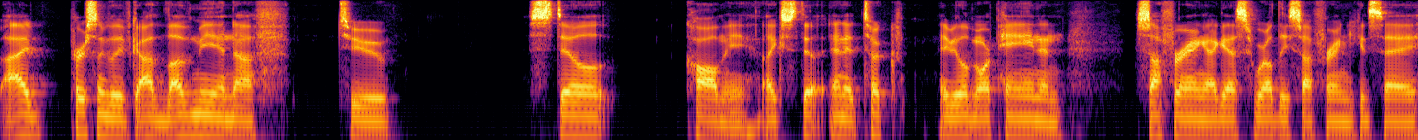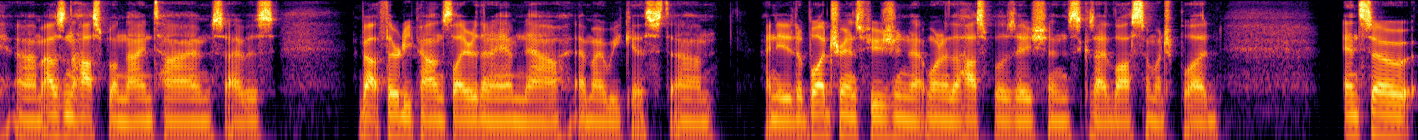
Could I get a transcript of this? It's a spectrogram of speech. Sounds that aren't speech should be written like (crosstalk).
I personally believe God loved me enough to still call me, like still, and it took maybe a little more pain and suffering, I guess, worldly suffering, you could say. Um, I was in the hospital nine times. I was about 30 pounds lighter than I am now at my weakest. Um, I needed a blood transfusion at one of the hospitalizations because I lost so much blood. And so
